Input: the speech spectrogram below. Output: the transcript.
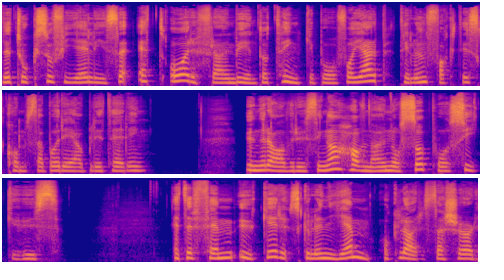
Det tok Sofie Elise ett år fra hun begynte å tenke på å få hjelp, til hun faktisk kom seg på rehabilitering. Under avrusinga havna hun også på sykehus. Etter fem uker skulle hun hjem og klare seg sjøl.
